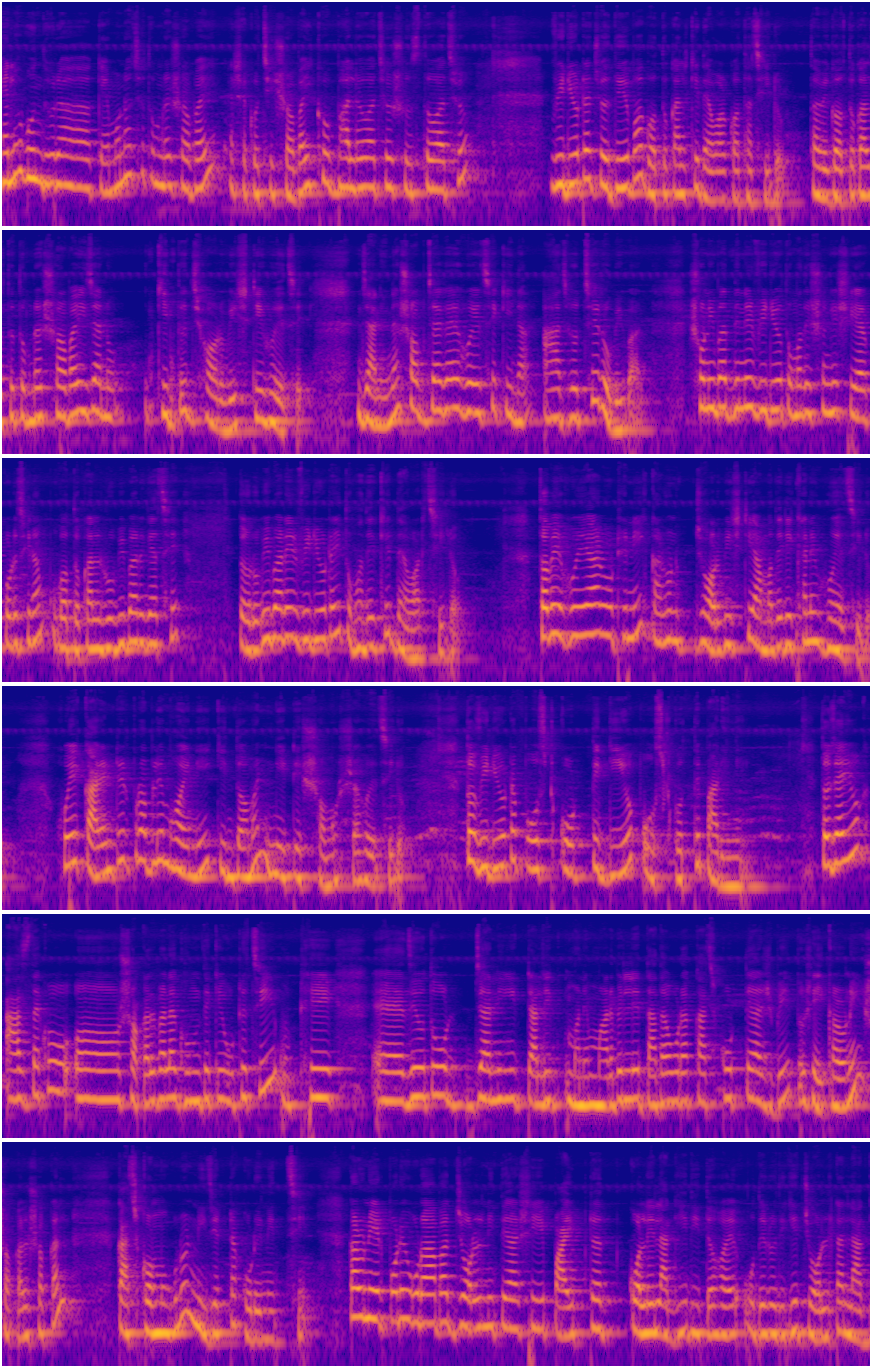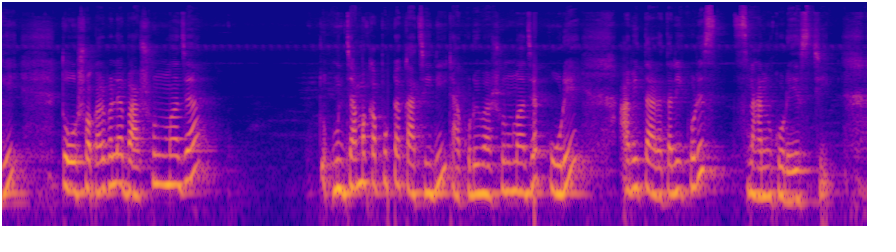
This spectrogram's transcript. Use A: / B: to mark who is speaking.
A: Hello বন্ধুরা, কেমন আছো তোমরা সবাই? আশা করছি সবাই খুব ভালো আছো, সুস্থ আছো। ভিডিওটা যদিও বা গতকালকে দেওয়ার কথা ছিল, তবে গতকাল তো তোমরা সবাই জানো, কিন্তু ঝড় বৃষ্টি হয়েছে। জানি না সব জায়গায় হয়েছে কি না আজ হচ্ছে রবিবার। শনিবার দিনের ভিডিও তোমাদের সঙ্গে শেয়ার করেছিলাম, গতকাল রবিবার গেছে, তো রবিবারের ভিডিওটাই তোমাদেরকে দেওয়ার ছিল। তবে হয়ে আর ওঠেনি, কারণ ঝড় বৃষ্টি আমাদের এখানে হয়েছিল। হয়ে কারেন্টের প্রবলেম হয়নি, কিন্তু আমার নেটের সমস্যা হয়েছিল। তো ভিডিওটা পোস্ট করতে গিয়েও পোস্ট করতে পারিনি। তো যাই হোক, আজ দেখো সকালবেলা ঘুম থেকে উঠেছি। উঠে যেহেতু জানি টালি মানে মার্বেলের দাদা ওরা কাজ করতে আসবে, তো সেই কারণেই সকাল সকাল কাজকর্মগুলো নিজেরটা করে নিচ্ছি। কারণ এরপরে ওরা আবার জল নিতে আসে, পাইপটা কলে লাগিয়ে দিতে হয়, ওদের ওদিকে জলটা লাগে। তো সকালবেলা বাসন মাজা জামা কাপড়টা কাচিনি ঠাকুরের বাসন মাজা করে আমি তাড়াতাড়ি করে স্নান করে এসেছি।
